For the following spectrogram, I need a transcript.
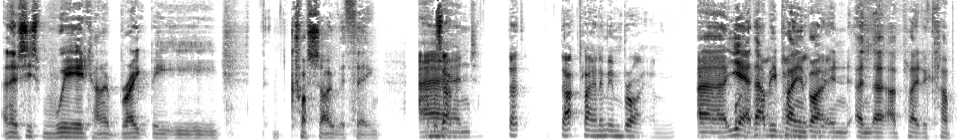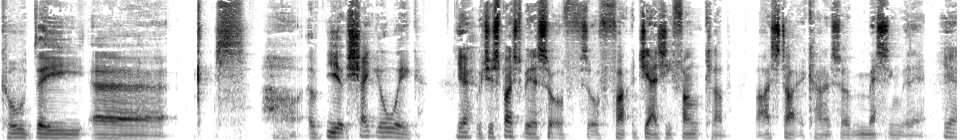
and there's this weird kind of breakbeaty crossover thing, was that- and. that that playing him in Brighton. Uh, yeah, that would be playing in yeah. Brighton, and uh, I played a club called the uh, oh, uh, yeah, Shake Your Wig, Yeah. which is supposed to be a sort of sort of fu- jazzy funk club. But I started kind of sort of messing with it, Yeah.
